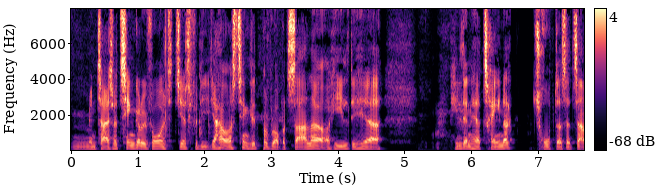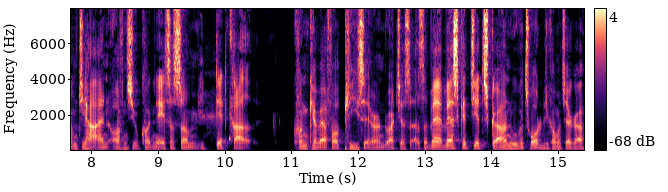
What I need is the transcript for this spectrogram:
men Thijs, hvad tænker du i forhold til Jets? Fordi jeg har også tænkt lidt på Robert Sala og hele det her, hele den her trænertrup, der er sat sammen. De har en offensiv koordinator, som i den grad kun kan være for at please Aaron Rodgers. Altså, hvad, hvad skal Jets gøre nu? Hvad tror du, de kommer til at gøre?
